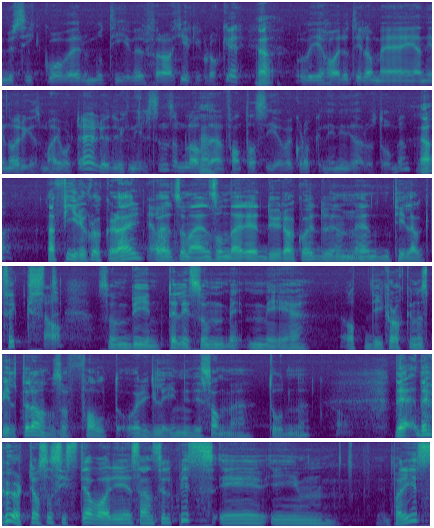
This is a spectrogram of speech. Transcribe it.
musikk over motiver fra kirkeklokker. Ja. Og vi har jo til og med en i Norge som har gjort det, Ludvig Nilsen, som lagde en fantasi over klokken i Nidarosdomen. Ja. Det er fire klokker der, Ja. som er en sånn der durakkord med en tillagt sekst. Ja. Som begynte liksom med, med at de klokkene spilte, da, og så falt orgelet inn i de samme tonene. Det, det hørte jeg også sist jeg var i Saint-Sulpice i, i Paris.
